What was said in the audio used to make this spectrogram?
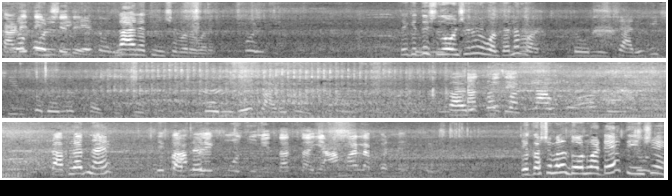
साडेतीनशे दे. नाही नाही तीनशे बरोबर आहे. ते किती? दोनशे रुपये बोलताय ना पण. दोन्ही. चारी दोनच पाहिजे. दोन्ही घे साडेतीन काय नाही. ते पापलेट. पापलेट मोजून येतात ताई आम्हाला पण नाही. ते कसे मला दोन वाटे? तीनशे?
